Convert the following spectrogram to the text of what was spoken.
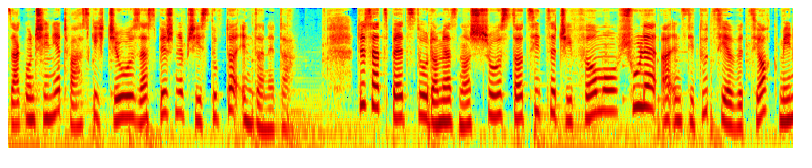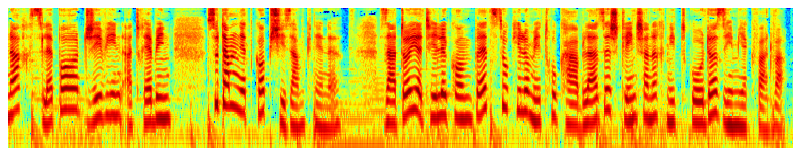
zakończenie twarskich dzieł za spieszny przystup do interneta. 1500 domiacnościów, 130 firmów, szule a instytucje w trzech gminach Slepo, Dżewin a Trebin su tam netko przyzamkniene. Za to je Telekom 500 km kabla ze szkleńczanych nitków do ziemi kwadwa.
